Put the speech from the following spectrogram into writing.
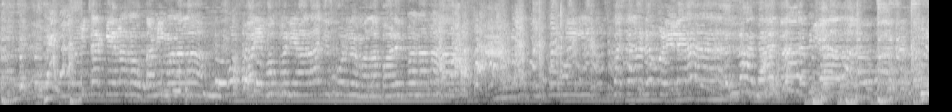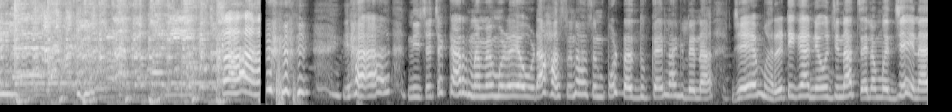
विचार केला नव्हता मी म्हणाला आई बापाने आराधी सोडलं मला बाळेपणाला. कशाला ढवळीले नागाच्या पिल्याला तू का ग ढवळीले? ढवळाचं पाणी ह्या निशाच्या कारनाम्यामुळे एवढा हसून हसून पोटात दुखायला लागलं ना. जे मराठी गाण्यावर जी नाचायला मजा आहे ना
